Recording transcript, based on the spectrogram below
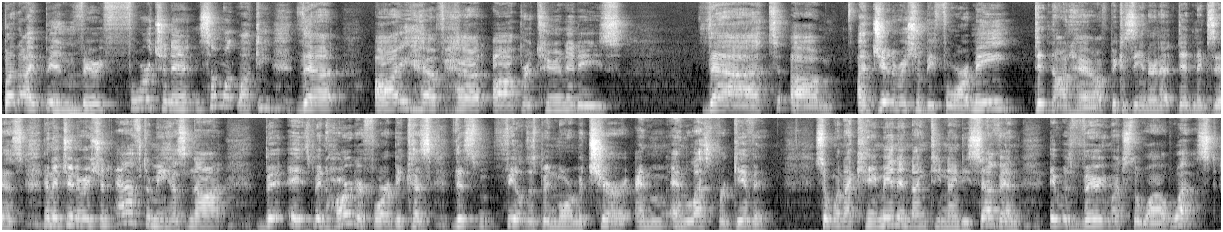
But I've been very fortunate and somewhat lucky that I have had opportunities that um, a generation before me did not have because the internet didn't exist, and a generation after me has not. Been, it's been harder for because this field has been more mature and and less forgiving. So when I came in in 1997, it was very much the Wild West.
